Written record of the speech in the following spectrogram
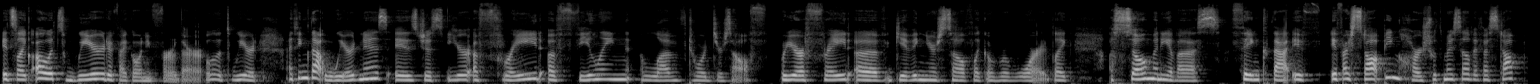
it's like, oh, it's weird if I go any further. Oh, it's weird. I think that weirdness is just you're afraid of feeling love towards yourself or you're afraid of giving yourself like a reward. Like so many of us think that if if I stop being harsh with myself, if I stop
